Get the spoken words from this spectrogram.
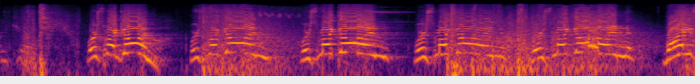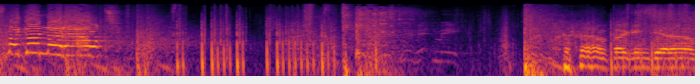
Confirm kill. Where's my gun? Where's my gun? Where's my gun? Where's my gun? Where's my gun? Why is my gun not out? Fucking get him.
